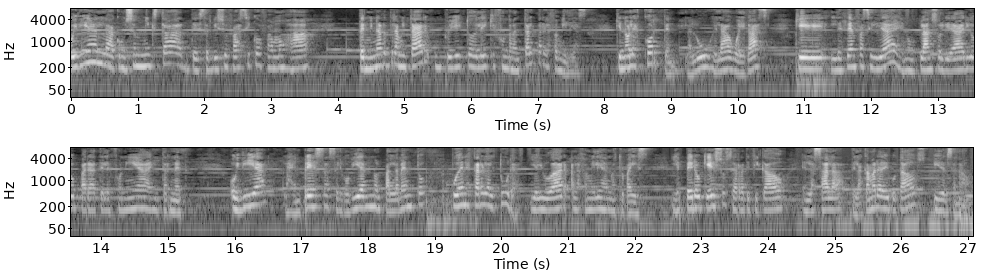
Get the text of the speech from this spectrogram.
Hoy día en la Comisión Mixta de Servicios Básicos vamos a terminar de tramitar un proyecto de ley que es fundamental para las familias, que no les corten la luz, el agua, el gas, que les den facilidades en un plan solidario para telefonía e internet. Hoy día las empresas, el gobierno, el parlamento pueden estar a la altura y ayudar a las familias de nuestro país. Y espero que eso sea ratificado en la sala de la Cámara de Diputados y del Senado.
